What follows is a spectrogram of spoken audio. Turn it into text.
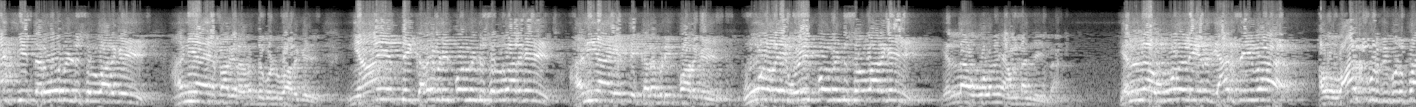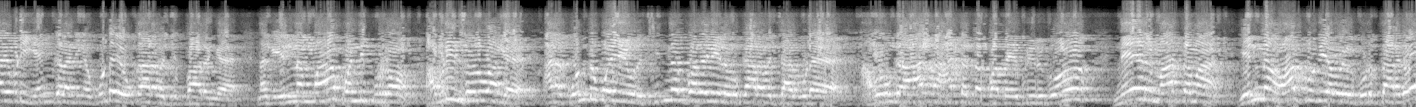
ஆட்சியை தருவோம் என்று சொல்வார்கள். அநியாயமாக நடந்து கொள்வார்கள். நியாயத்தை கடைபிடிப்போம் என்று சொல்வார்கள். அநியாயத்தை கடைபிடிப்பார்கள். ஊழலை ஒழிப்போம் என்று சொல்வார்கள். எல்லா ஊழலையும் அவன் தான் செய்வான். எல்லா ஊழலையும் யார் செய்வார்? அவ வாக்குறுதி கொடுப்பா எப்படி? எங்களை நீங்க கொண்டு உட்கார வச்சு பாருங்க. நாங்க என்னம்மா பண்ணி கொடுறோம் அப்படின்னு சொல்லுவாங்க. ஆனா கொண்டு போய் ஒரு சின்ன பதவியில உட்கார வச்சா கூட அவங்க ஆடுற ஆட்டத்தை பார்த்தா எப்படி இருக்கும்? நேரு மாத்தமா என்ன வாக்குறுதி அவர்கள் கொடுத்தார்களோ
